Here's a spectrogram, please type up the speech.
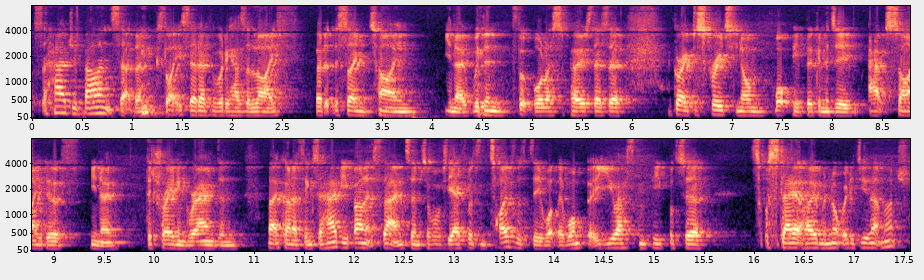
So how do you balance that then? Because like you said, everybody has a life, but at the same time, you know, within football, I suppose there's a, greater scrutiny on what people are going to do outside of, you know, the training ground and that kind of thing. So how do you balance that in terms of obviously everyone's entitled to do what they want, but are you asking people to sort of stay at home and not really do that much?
